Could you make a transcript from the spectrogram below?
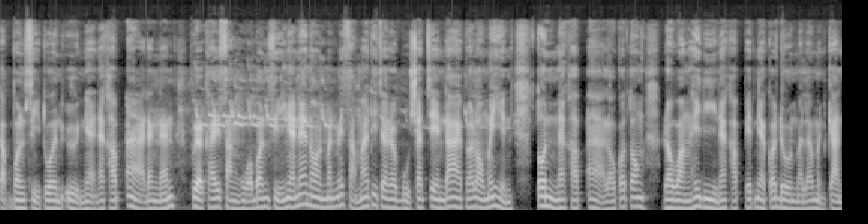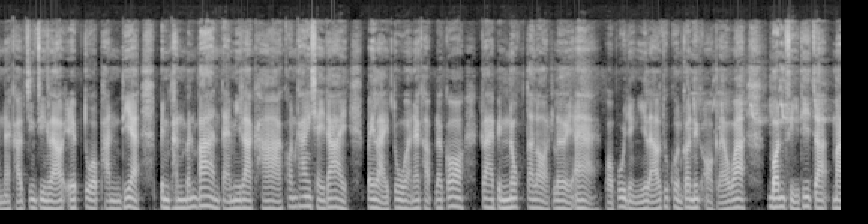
กับบอลสีตัวอื่นเนี่ยนะครับอ่าดังนั้นเผื่อใครสั่งหัวบอลสีเนี่ยแน่นอนมันไม่สามารถที่จะระบุชัดเจนได้ เพราะเราไม่เห็นต้นนะครับอ่าเราก็ต้องระวังให้ดีนะครับเพชรเนี่ยก็โดนมาแล้วเหมือนกันนะครับจริง ๆ แล้ว F ตัวพันที่เป็นพันบ้านๆแต่มีราคาค่อนข้างใช้ได้ไปหลายตัวนะครับแล้วก็กลายเป็นนกตลอดเลยอ่าพอพูดอย่างนี้แล้วทุกคนก็นึกออกแล้วว่าบอลสีที่จะมา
